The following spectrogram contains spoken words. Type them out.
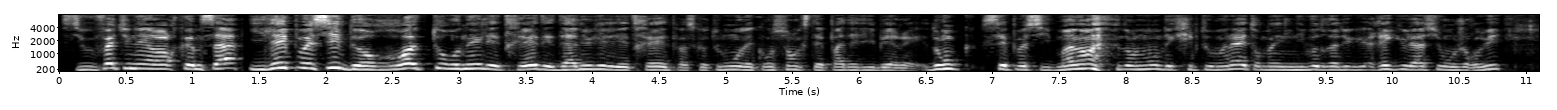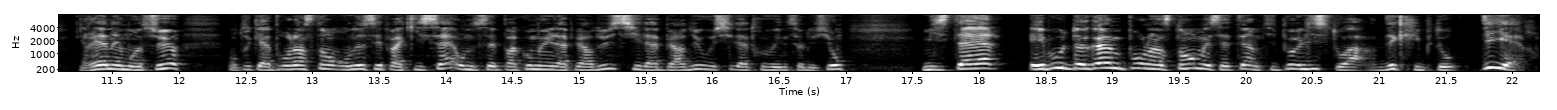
si vous faites une erreur comme ça, il est possible de retourner les trades et d'annuler les trades parce que tout le monde est conscient que c'était pas délibéré. Donc, c'est possible. Maintenant, dans le monde des crypto-monnaies, étant donné le niveau de régulation aujourd'hui, rien n'est moins sûr. En tout cas, pour l'instant, on ne sait pas qui c'est, on ne sait pas combien il a perdu, s'il a perdu ou s'il a trouvé une solution. Mystère et boule de gomme pour l'instant, mais c'était un petit peu l'histoire des cryptos d'hier.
